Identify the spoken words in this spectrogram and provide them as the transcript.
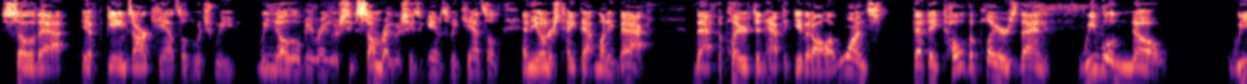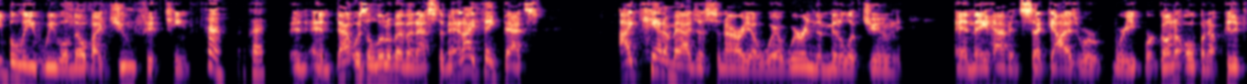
so that if games are canceled, which we we know there'll be regular some regular season games will be canceled, and the owners take that money back, that the players didn't have to give it all at once. That they told the players then, we will know. We believe we will know by June fifteenth. Huh, okay. And and that was a little bit of an estimate, and I think that's. I can't imagine a scenario where we're in the middle of June and they haven't said, guys, we're we're we're going to open up because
